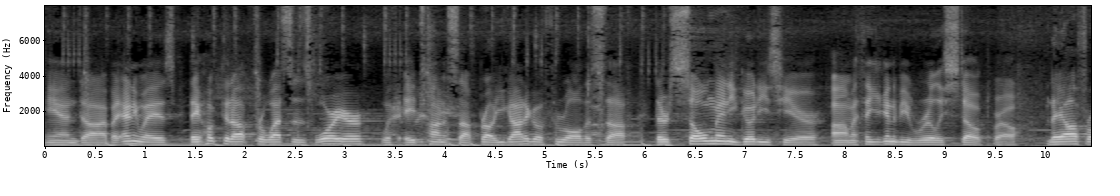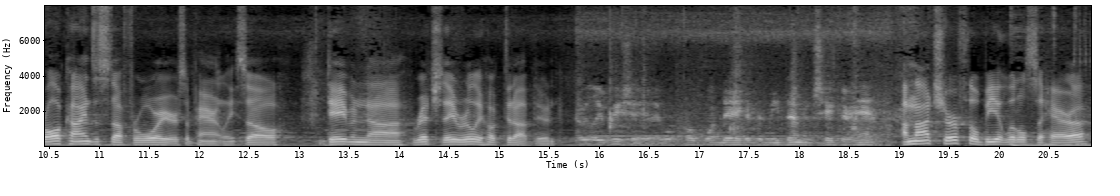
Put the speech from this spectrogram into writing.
And uh, but anyways, they hooked it up for Wes's Warrior with a ton of stuff, bro. You got to go through all this stuff. There's so many goodies here. Um, I think you're gonna be really stoked, bro. They offer all kinds of stuff for Warriors apparently. So Dave and uh, Rich, they really hooked it up, dude. I really appreciate it. I will hope one day I get to meet them and shake their hand. I'm not sure if they'll be at Little Sahara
